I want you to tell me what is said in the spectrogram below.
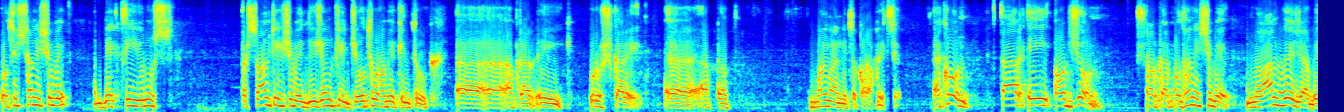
প্রতিষ্ঠান হিসেবে, ব্যক্তি ইউনুস পার্সোনালিটি হিসেবে দুইজনকে যৌথভাবে কিন্তু আপনার এই পুরস্কারে আপনার মহিমান্বিত করা হয়েছে। এখন তার এই অর্জন সরকার প্রধান হিসেবে ম্লান হয়ে যাবে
